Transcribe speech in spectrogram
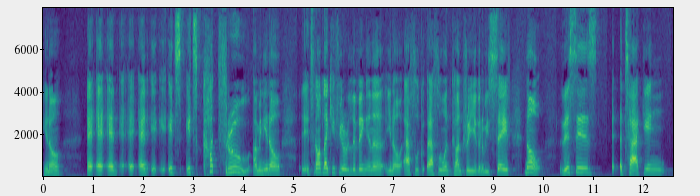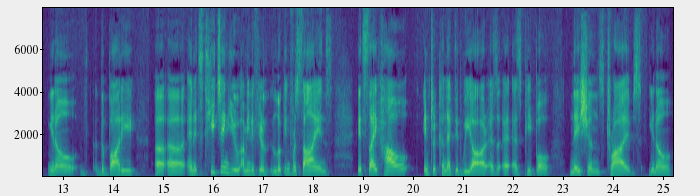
you know? And, and, and it's, it's cut through. I mean, you know, it's not like if you're living in a you know afflu- affluent country, you're going to be safe. No, this is attacking you know the body, uh, uh, and it's teaching you. I mean, if you're looking for signs, it's like how interconnected we are as as people, nations, tribes. You know,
